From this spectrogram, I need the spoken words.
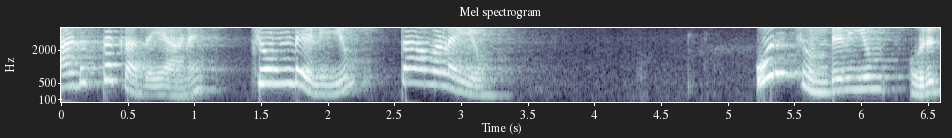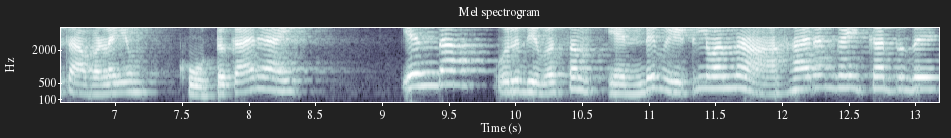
അടുത്ത കഥയാണ് ചുണ്ടലിയും തവളയും. ഒരു ചുണ്ടലിയും ഒരു തവളയും കൂട്ടുകാരായി. എന്താ ഒരു ദിവസം എന്റെ വീട്ടിൽ വന്ന് ആഹാരം കഴിക്കാത്തത്?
